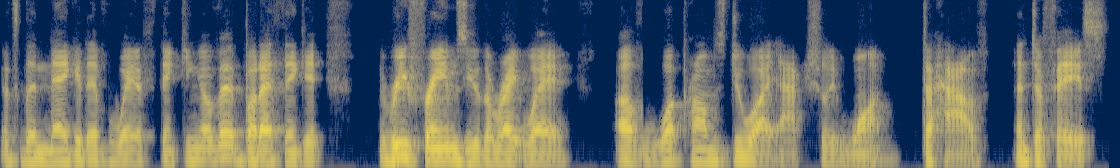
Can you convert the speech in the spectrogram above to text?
It's the negative way of thinking of it, but I think it reframes you the right way of what problems do I actually want to have and to face.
